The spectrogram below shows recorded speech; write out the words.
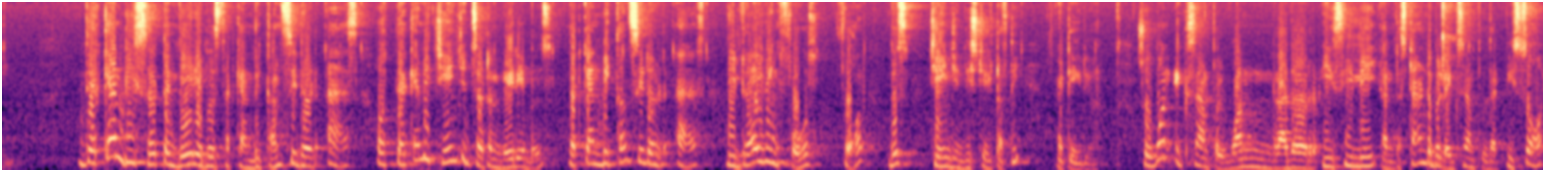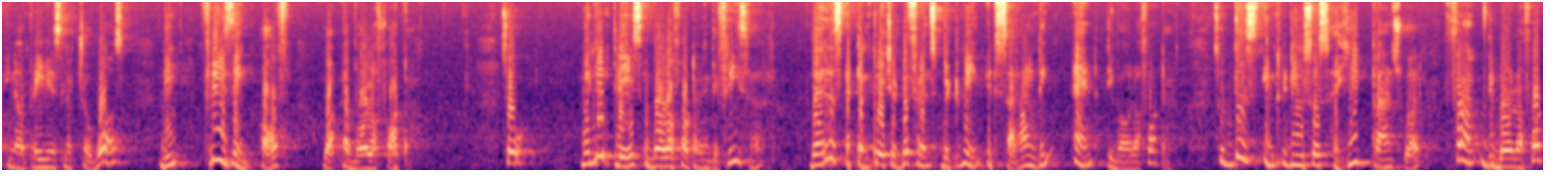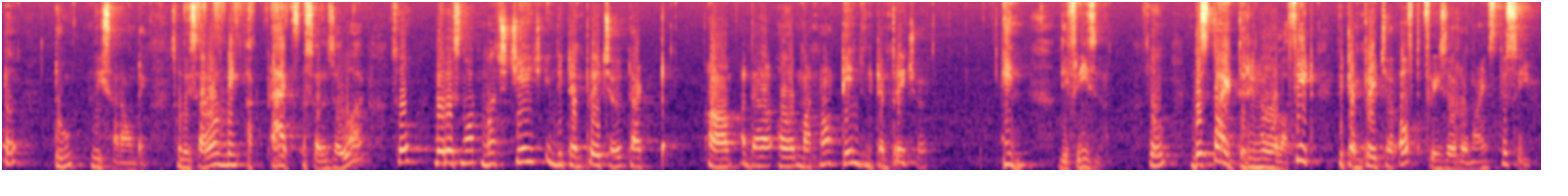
there can be certain variables that can be considered as or there can be change in certain variables that can be considered as the driving force for this change in the state of the material. So one example, one rather easily understandable example that we saw in our previous lecture was the freezing of a ball of water. So when we place a ball of water in the freezer, there is a temperature difference between its surrounding and the ball of water. So this introduces a heat transfer from the ball of water to the surrounding. So the surrounding acts as a reservoir. So there is not much change in the temperature that uh, the, or must not change in the temperature in the freezer. So despite the removal of heat, the temperature of the freezer remains the same.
